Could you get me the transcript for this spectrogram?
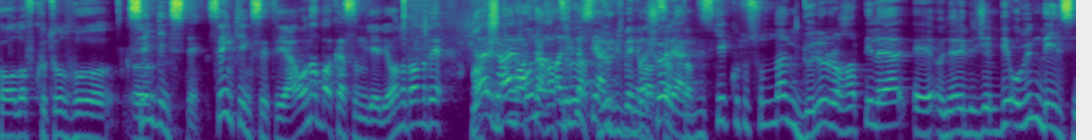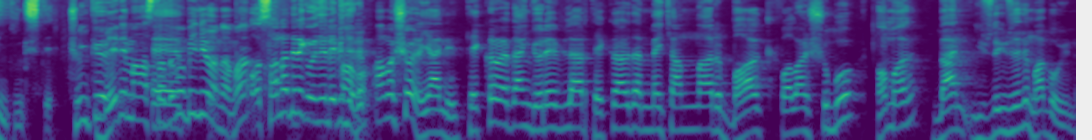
Call of Cthulhu. Sinking City. Sinking City ya. Ona bakasım geliyor. Onu bana bir Yani akşam ben vakti hatırlat. yani Dürt beni şöyle WhatsApp'tan. yani disket kutusundan gönül rahatlığıyla e, önerebileceğim bir oyun değil Sinking City. Çünkü Benim hastadığımı e, biliyorsun ama. sana direkt önerebilirim Tamam. ama şöyle yani tekrar eden görevler, tekrar eden mekanlar, bug falan şu bu ama ben %100 dedim abi oyunu.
